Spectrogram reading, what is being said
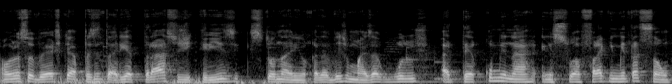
a União Soviética apresentaria traços de crise que se tornariam cada vez mais agudos até culminar em sua fragmentação.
